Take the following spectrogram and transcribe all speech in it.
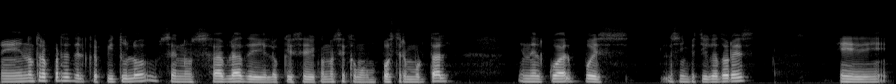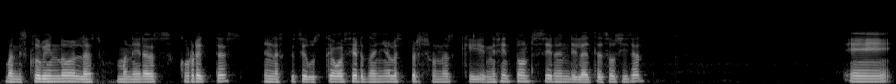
En otra parte del capítulo se nos habla de lo que se conoce como un póster mortal, en el cual pues los investigadores eh, van descubriendo las maneras correctas en las que se buscaba hacer daño a las personas que en ese entonces eran de la alta sociedad. Eh,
